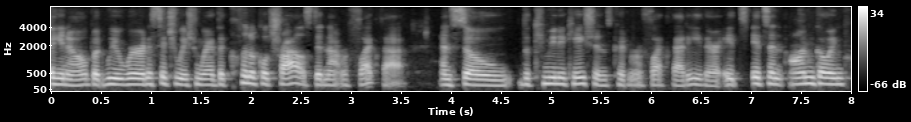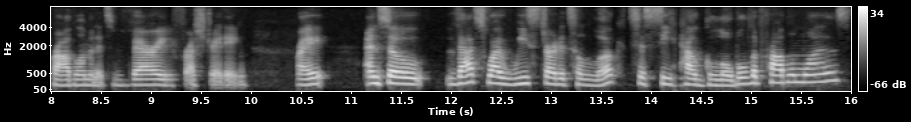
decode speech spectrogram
you know, but we were in a situation where the clinical trials did not reflect that and so the communications couldn't reflect that either it's it's an ongoing problem and it's very frustrating right? And so that's why we started to look to see how global the problem was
